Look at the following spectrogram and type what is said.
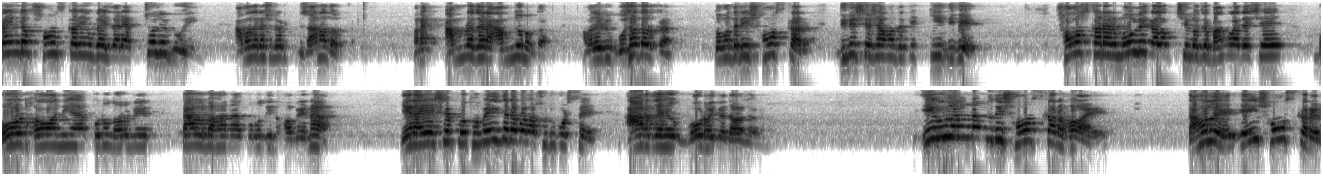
কাইন্ড অফ সংস্কার you guys are actually doing আমাদের আসলে জানা দরকার। মানে আমরা যারা আমজনতা, আমাদের একটু বোঝা দরকার, তোমাদের এই সংস্কার দিনের শেষে আমাদেরকে কি দিবে? সংস্কারের মৌলিক আলাপ ছিল যে, বাংলাদেশে ভোট হওয়া নিয়ে কোনো ধরনের টাল বাহানা কোনোদিন হবে না। এরা এসে প্রথমেই যেটা বলা শুরু করছে, আর যাই হোক, ভোট হইতে দেওয়া যাবে না। এগুলার নাম যদি সংস্কার হয়, তাহলে এই সংস্কারের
